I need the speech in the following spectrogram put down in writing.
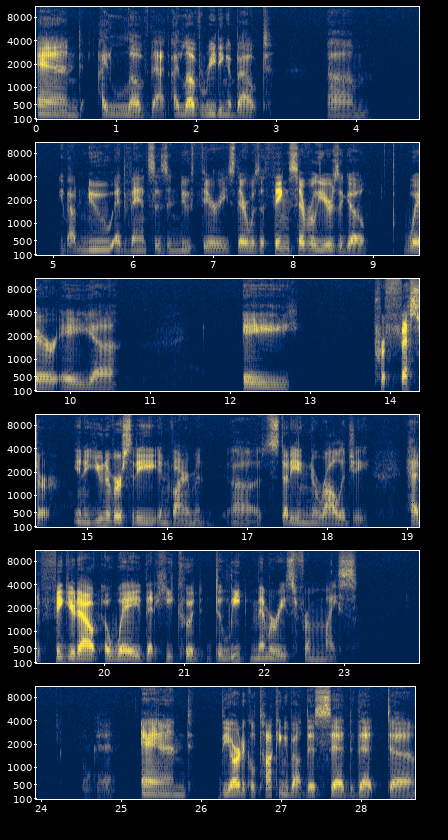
And I love that. I love reading about um, about new advances and new theories. There was a thing several years ago where a uh, a professor in a university environment uh, studying neurology had figured out a way that he could delete memories from mice. Okay. And the article talking about this said that uh,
